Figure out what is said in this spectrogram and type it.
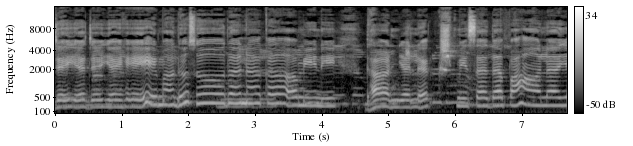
जय जय हे मधुसूदनकामिनि धान्यलक्ष्मि सदपालय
